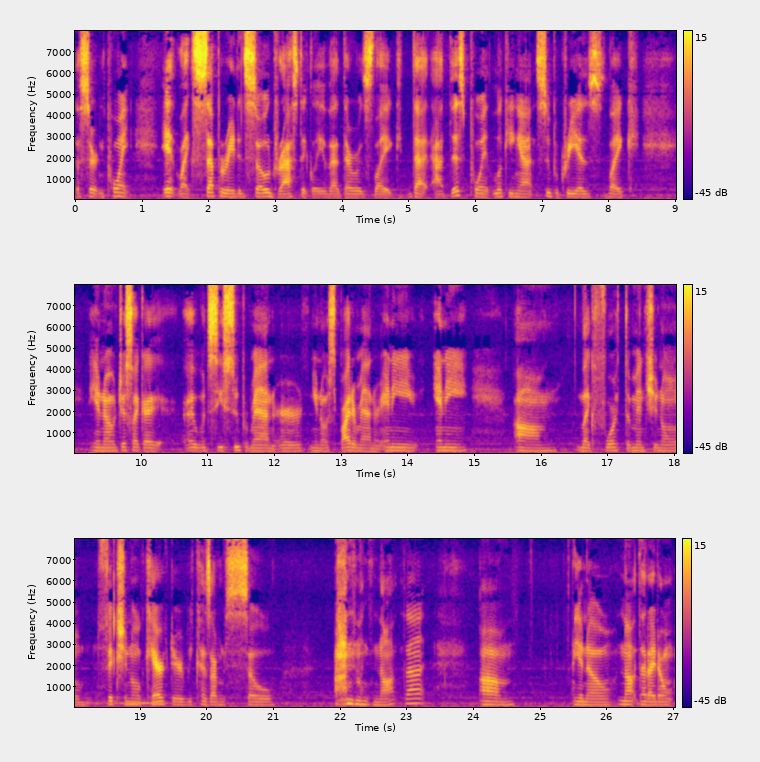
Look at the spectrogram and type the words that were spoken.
a certain point it like separated so drastically that there was like that at this point looking at Supacree's like you know just like I I would see Superman or you know Spider Man or any any um, like fourth dimensional fictional character because I'm so I'm like not that. Um, you know, not that I don't,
